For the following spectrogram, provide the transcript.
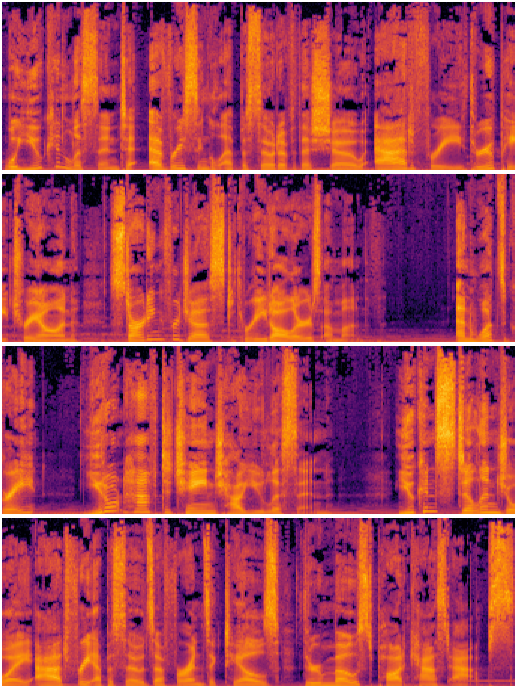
Well, you can listen to every single episode of this show ad free through Patreon, starting for just $3 a month. And what's great? You don't have to change how you listen. You can still enjoy ad free episodes of Forensic Tales through most podcast apps.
